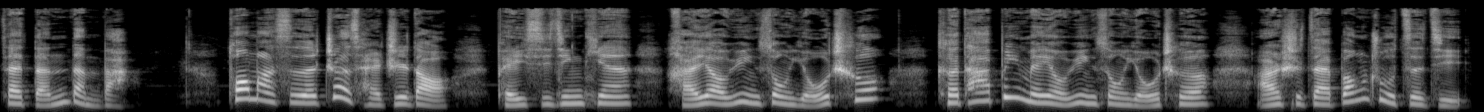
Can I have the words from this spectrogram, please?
再等等吧。”托马斯这才知道裴西今天还要运送邮车，可他并没有运送邮车，而是在帮助自己。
